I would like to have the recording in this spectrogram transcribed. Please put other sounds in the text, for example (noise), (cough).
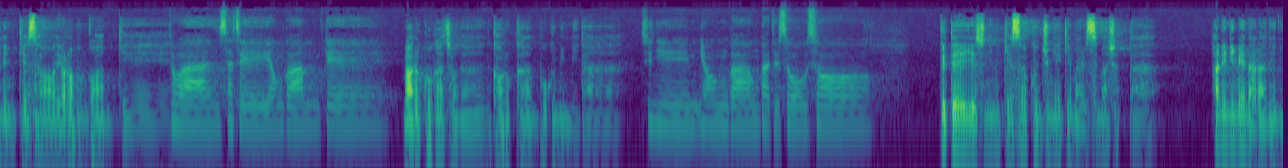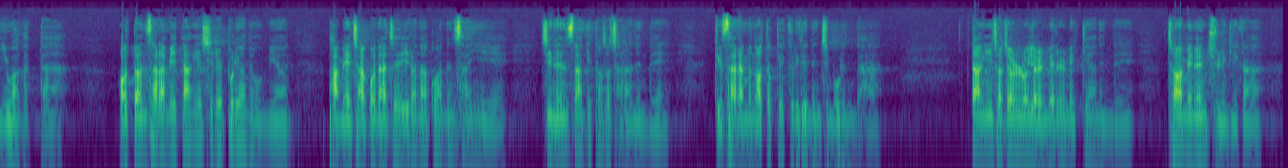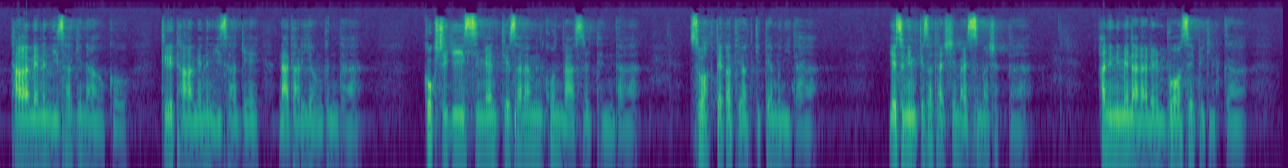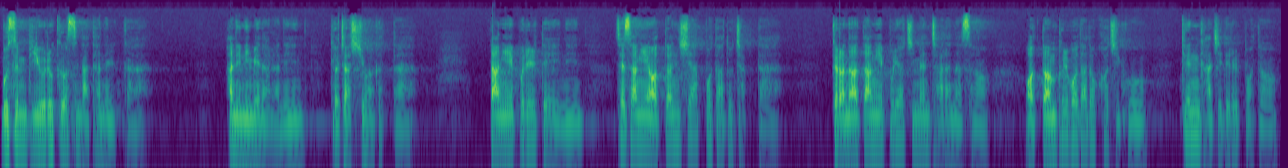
주님께서 여러분과 함께 또한 사제의 영과 함께 마르코가 전한 거룩한 복음입니다. 주님 영광 받으소서 그때 예수님께서 군중에게 말씀하셨다. 하느님의 나라는 이와 같다. 어떤 사람이 땅에 씨를 뿌려 놓으면 밤에 자고 낮에 일어나고 하는 사이에 씨는 싹이 터서 자라는데 그 사람은 어떻게 그리 되는지 모른다. 땅이 저절로 열매를 맺게 하는데 처음에는 줄기가 다음에는 이삭이 나오고 그 다음에는 이삭에 나달이 연근다. 곡식이 있으면 그 사람은 곧 낫을 텐다. 수확대가 되었기 때문이다. 예수님께서 다시 말씀하셨다. 하느님의 나라를 무엇에 비길까? 무슨 비유로 그것을 나타낼까? 하느님의 나라는 겨자씨와 같다. 땅에 뿌릴 때에는 세상의 어떤 씨앗보다도 작다. 그러나 땅에 뿌려지면 자라나서 어떤 풀보다도 커지고 큰 가지들을 뻗어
